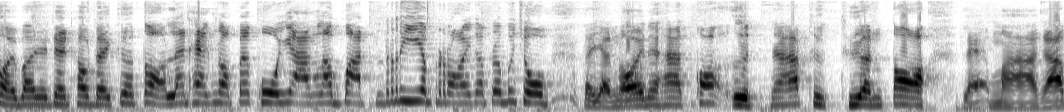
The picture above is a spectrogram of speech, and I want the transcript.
ต่อยมาจากแทนเท่าไทเกอร์ต่อ และแทงนอกแปโคอย่างระบัดเรียบร้อยครับท่านผู้ชม แต่อย่างน้อยนะฮะก็อึดนะครับถึกเทือนต่อและมาครับ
